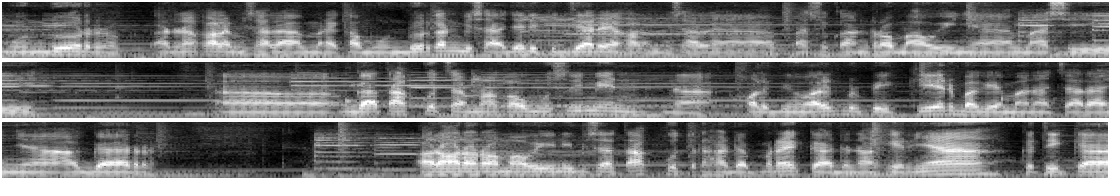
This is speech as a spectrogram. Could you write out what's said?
mundur. Karena kalau misalnya mereka mundur kan bisa aja dikejar ya kalau misalnya pasukan Romawinya masih eh, nggak uh, takut sama kaum muslimin. Nah Khalid bin Walid berpikir bagaimana caranya agar orang-orang Romawi ini bisa takut terhadap mereka. Dan akhirnya ketika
